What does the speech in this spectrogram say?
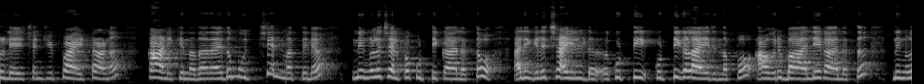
റിലേഷൻഷിപ്പ് ആയിട്ടാണ് കാണിക്കുന്നത്. അതായത് മുജ്ജന്മത്തിന് നിങ്ങൾ ചിലപ്പോൾ കുട്ടിക്കാലത്തോ അല്ലെങ്കിൽ ചൈൽഡ് കുട്ടി കുട്ടികളായിരുന്നപ്പോൾ ആ ഒരു ബാല്യകാലത്ത് നിങ്ങൾ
